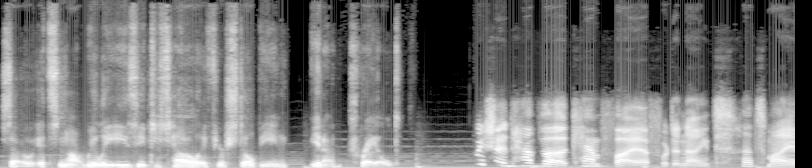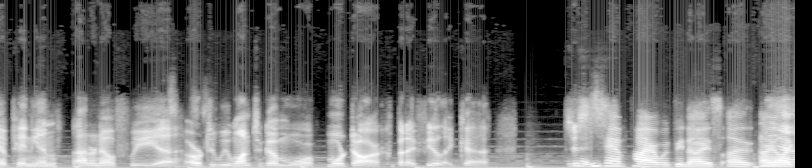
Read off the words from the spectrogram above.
So it's not really easy to tell if you're still being, you know, trailed. We should have a campfire for tonight. That's my opinion. I don't know if we, uh, or do we want to go more more dark? But I feel like uh, just Campfire would be nice. I, I Yeah. like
